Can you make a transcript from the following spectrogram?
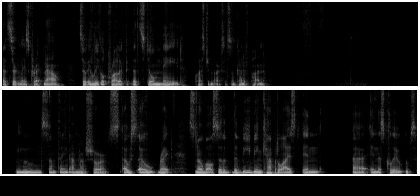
That certainly is correct now. So illegal product that's still made, question marks, of some kind of pun. Moon something? I'm not sure. Oh, oh, right. Snowballs. So the, the B being capitalized in uh, in this clue, oops,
